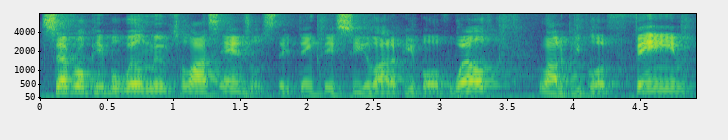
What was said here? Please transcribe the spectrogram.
several people will move to Los Angeles. They think they see a lot of people of wealth, a lot of people of fame,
